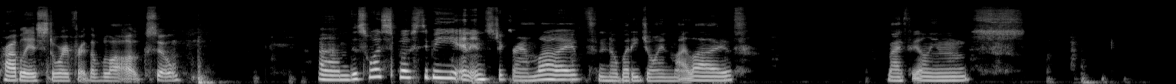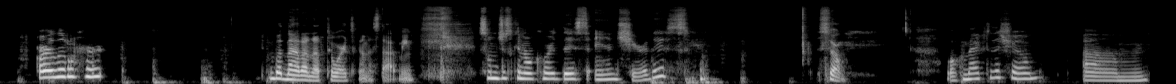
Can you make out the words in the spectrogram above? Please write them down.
probably a story for the vlog. So, um, this was supposed to be an Instagram live. Nobody joined my live. My feelings are a little hurt, but not enough to where it's gonna stop me. So I'm just gonna record this and share this. So, welcome back to the show. Um,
